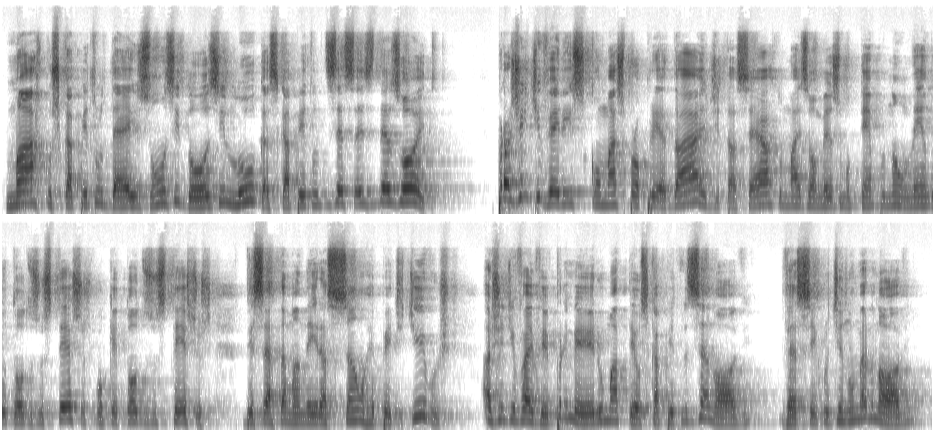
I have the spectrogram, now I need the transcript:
Marcos capítulo 10, 11 e 12, Lucas capítulo 16 e 18. Para a gente ver isso com mais propriedade, tá certo? Mas ao mesmo tempo não lendo todos os textos, porque todos os textos, de certa maneira, são repetitivos, a gente vai ver primeiro Mateus capítulo 19, versículo de número 9,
